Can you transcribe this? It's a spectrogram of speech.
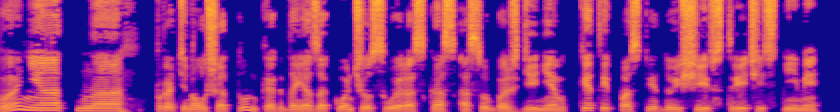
«Понятно», – протянул Шатун, когда я закончил свой рассказ освобождением Кэт и последующей встречи с ними.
